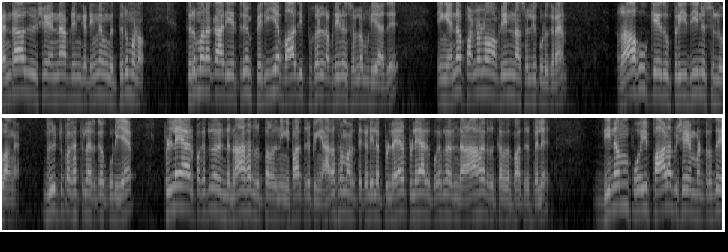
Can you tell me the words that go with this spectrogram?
ரெண்டாவது விஷயம் என்ன அப்படின்னு கேட்டிங்கன்னா இவங்க திருமணம். திருமண காரியத்திலையும் பெரிய பாதிப்புகள் அப்படின்னு சொல்ல முடியாது. நீங்கள் என்ன பண்ணணும் அப்படின்னு நான் சொல்லி கொடுக்குறேன். ராகு கேது பிரீதின்னு சொல்லுவாங்க. வீட்டு பக்கத்தில் இருக்கக்கூடிய பிள்ளையார் பக்கத்தில் ரெண்டு நாகர் இருப்பதை நீங்கள் பார்த்துருப்பீங்க. அரச மரத்துக்கடியில் பிள்ளையார் பிள்ளையாருக்கு பக்கத்தில் ரெண்டு நாகர் இருக்கிறத பார்த்துருப்பேன் தினம் போய் பாலபிஷேகம் பண்ணுறது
